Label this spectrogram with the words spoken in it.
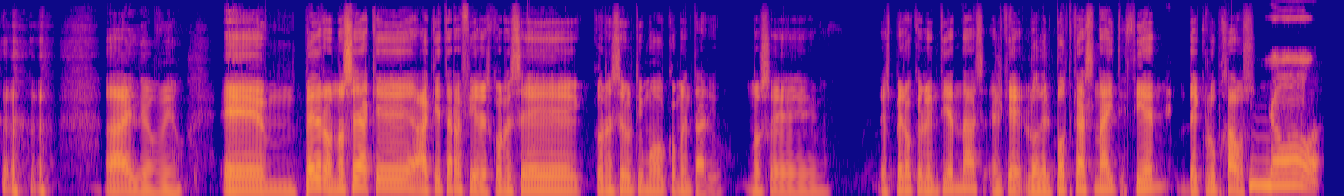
Ay, Dios mío. Eh, Pedro, no sé a qué, a qué te refieres con ese, con ese último comentario. No sé. Espero que lo entiendas. ¿El qué? Lo del podcast Night 100 de Clubhouse. No,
